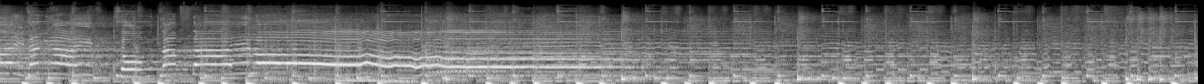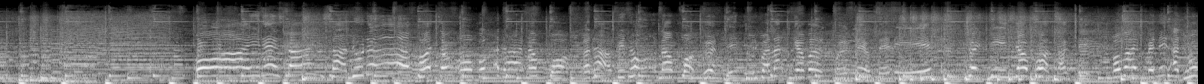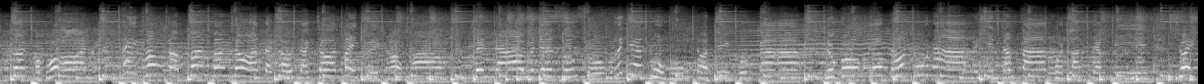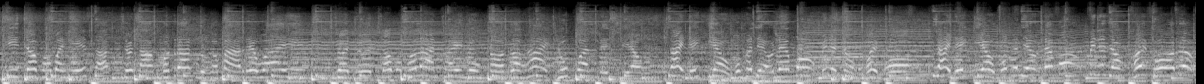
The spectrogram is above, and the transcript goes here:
เดียวแล้วมองไม่ได้จองค่อยพอใช่เด็กเกี่ยวพอกันเดียวแล้วมองไม่ได้จองค่อยพอเริ่ม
